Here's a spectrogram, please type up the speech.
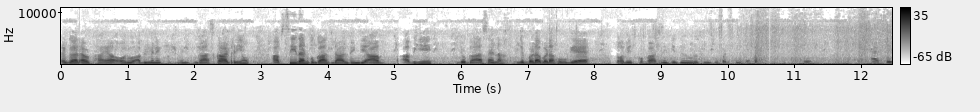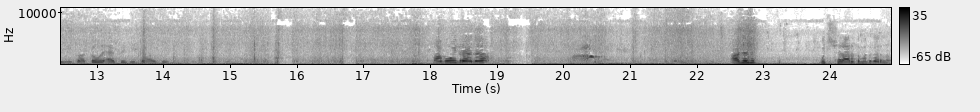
वगैरह उठाया और वो अभी मैंने घास काट रही हूँ। आप सीधा इनको घास डाल देंगे। आप अब ये जो घास है ना ये बड़ा बड़ा हो गया है तो अभी इसको काटने की ज़रूरत नहीं पड़ती है। तो ऐसे ही काटो और ऐसे ही डाल दो। हाँ वो इधर आ जा। आ जा, कुछ शरारत मत करना।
